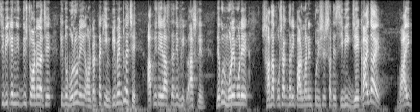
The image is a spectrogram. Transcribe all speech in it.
সিভিকের নির্দিষ্ট অর্ডার আছে, কিন্তু বলুন এই অর্ডারটা কি ইমপ্লিমেন্ট হয়েছে? আপনি তো এই রাস্তা দিয়ে আসলেন। দেখুন, মোড়ে মোড়ে সাদা পোশাকধারী পার্মানেন্ট পুলিশের সাথে সিভিক যে কায়দায় বাইক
